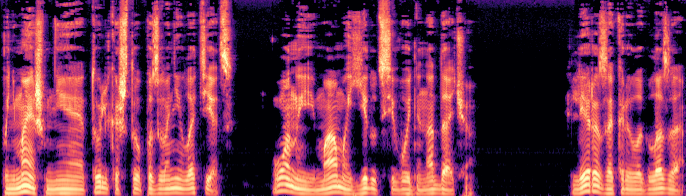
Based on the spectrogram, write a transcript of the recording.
«Понимаешь, мне только что позвонил отец. Он и мама едут сегодня на дачу». Лера закрыла глаза,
